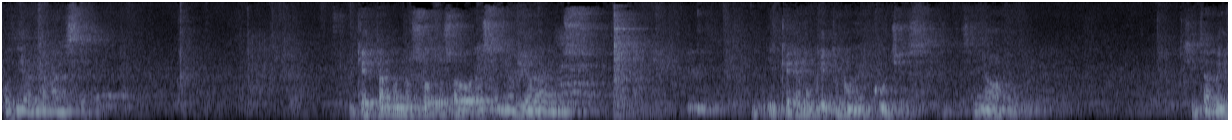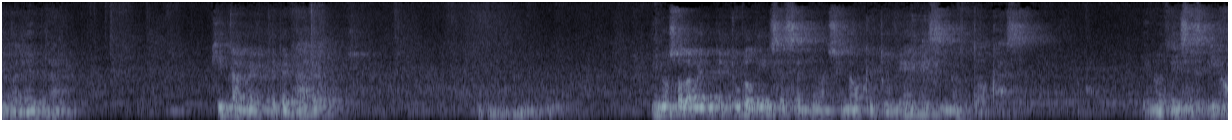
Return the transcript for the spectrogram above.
podía acabarse. ¿Y qué estamos nosotros ahora, Señor? Lloramos y queremos que tú nos escuches. Señor, quítame esta lepra, quítame este pecado. Y no solamente tú lo dices, Señor, sino que tú vienes y nos tocas. Y nos dices, hijo,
